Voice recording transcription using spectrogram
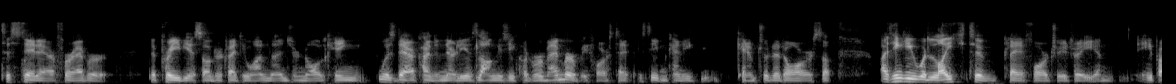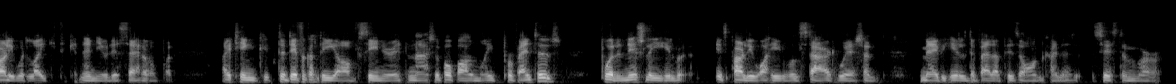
to stay there forever. The previous under 21 manager Noel King was there kind of nearly as long as he could remember before St- Stephen Kenny came through the door. So I think he would like to play 4-3-3 and he probably would like to continue this setup, but I think the difficulty of senior international football might prevent it, but initially he'll it's probably what he will start with, and maybe he'll develop his own kind of system or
